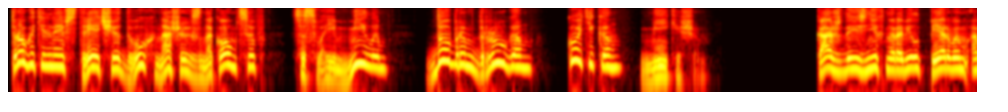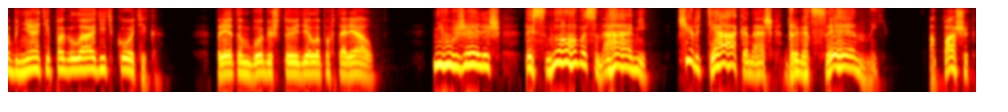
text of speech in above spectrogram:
трогательная встреча двух наших знакомцев со своим милым, добрым другом, котиком Микишем. Каждый из них норовил первым обнять и погладить котика. При этом Бобби что и дело повторял. «Неужели ж ты снова с нами? чертяка наш драгоценный. А Пашек,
